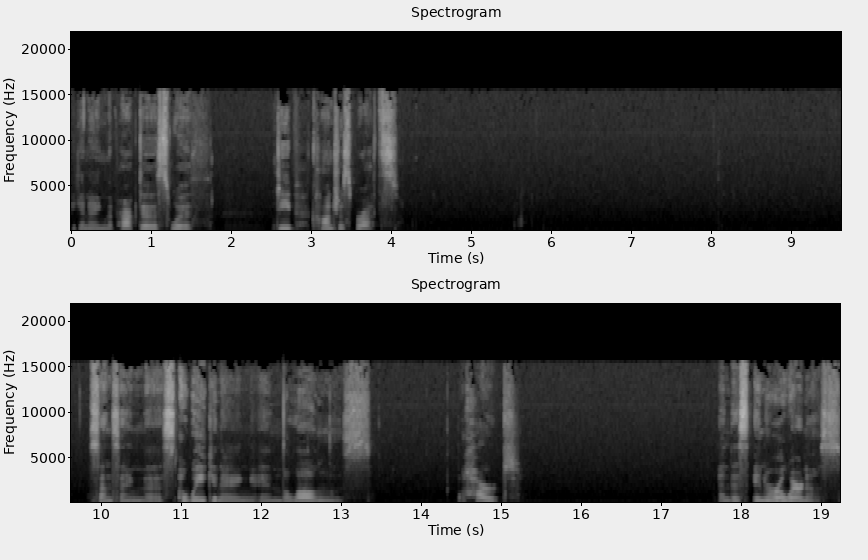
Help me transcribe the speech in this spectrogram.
beginning the practice with deep conscious breaths. Sensing this awakening in the lungs, the heart, and this inner awareness.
